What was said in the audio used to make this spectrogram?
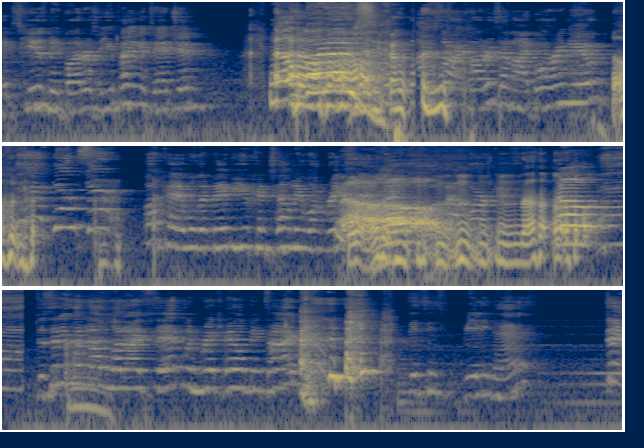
Excuse me, Butters, are you paying attention? No, Butters! I'm sorry, Butters, am I boring you? Uh, no, sir. Okay, well then maybe you can tell me what Rick about Marcus. No. Does anyone know what I said when Rick held me tight? This is really nice. This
